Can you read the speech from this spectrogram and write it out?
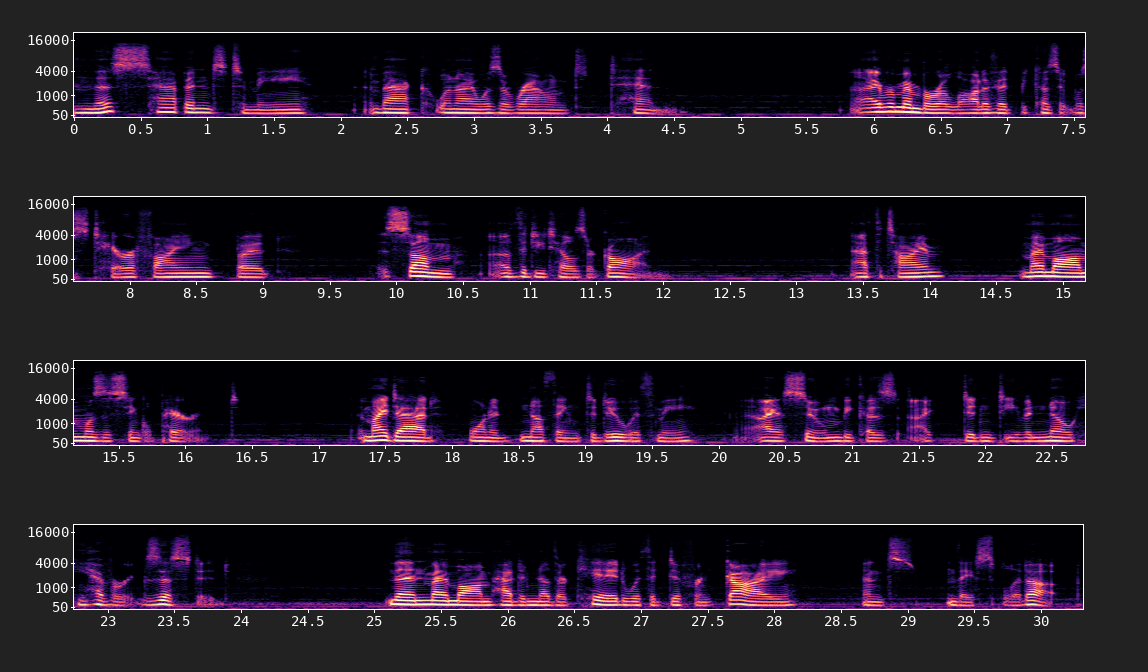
Mm, this happened to me back when I was around 10. I remember a lot of it because it was terrifying, but some of the details are gone. At the time, my mom was a single parent. My dad wanted nothing to do with me, I assume because I didn't even know he ever existed. Then my mom had another kid with a different guy, and they split up.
